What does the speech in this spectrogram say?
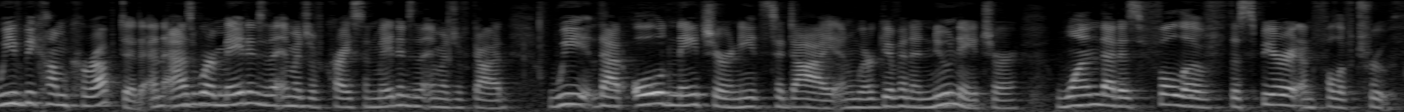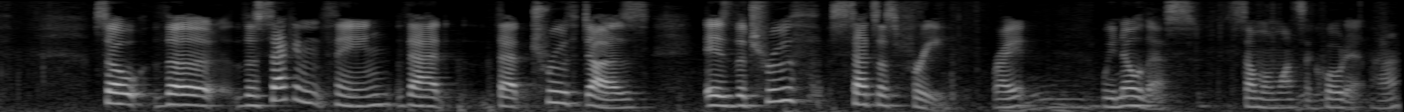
we've become corrupted. And as we're made into the image of Christ and made into the image of God, we that old nature needs to die and we're given a new nature, one that is full of the spirit and full of truth. So the the second thing that that truth does is the truth sets us free, right? We know this. Someone wants to quote it, huh?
